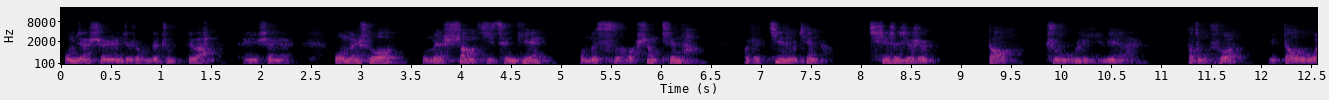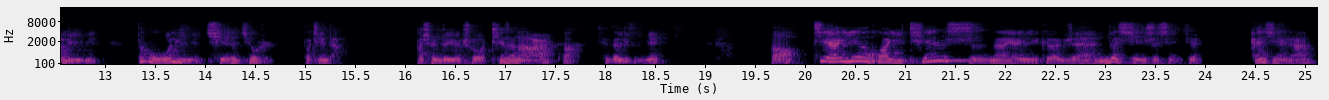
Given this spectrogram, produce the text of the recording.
我们讲神人就是我们的主，对吧？等于神人。我们说我们上几层天，我们死后上天堂或者进入天堂，其实就是到主里面来。他总说你到我里面，到我里面其实就是到天堂。他甚至也说天在哪儿啊？天在里面。好，既然耶和华以天使那样一个人的形式显现，很显然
